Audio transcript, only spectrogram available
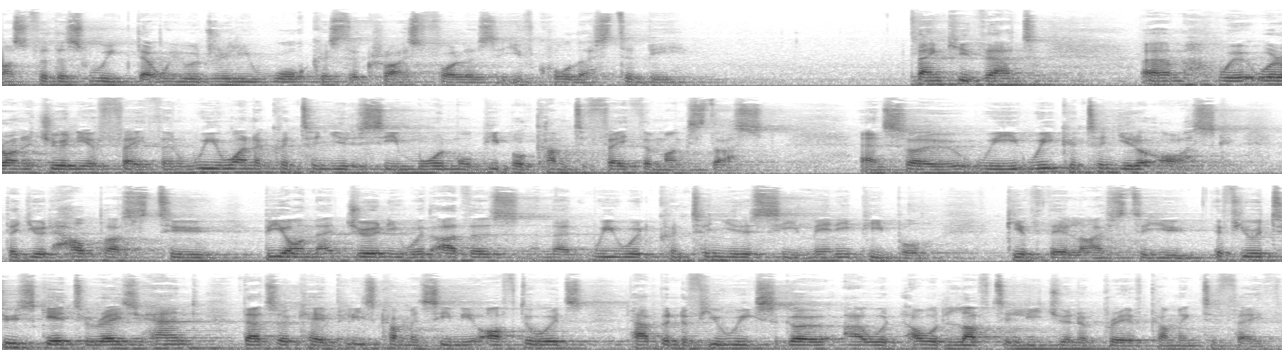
Ask for this week that we would really walk as the Christ followers that you've called us to be. Thank you that um, we're, we're on a journey of faith and we want to continue to see more and more people come to faith amongst us. And so we, we continue to ask that you'd help us to be on that journey with others and that we would continue to see many people give their lives to you. If you were too scared to raise your hand, that's okay. Please come and see me afterwards. It happened a few weeks ago. I would, I would love to lead you in a prayer of coming to faith.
